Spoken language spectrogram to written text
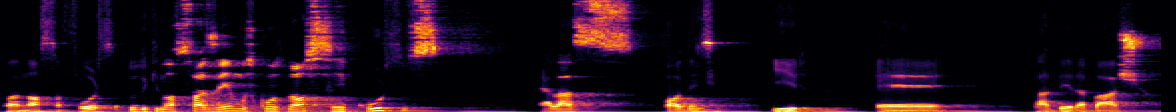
com a nossa força, tudo que nós fazemos com os nossos recursos, elas podem ir é, ladeira abaixo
